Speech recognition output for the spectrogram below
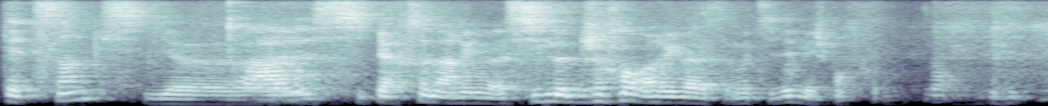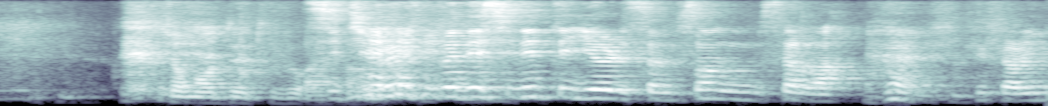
Peut-être 5 si, euh, Ah oui. si personne arrive, si notre gens arrive à se motiver, mais je pense que. Sûrement deux toujours. à si tu veux, tu peux dessiner tes gueules, ça me semble, ça va. Je vais faire une.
